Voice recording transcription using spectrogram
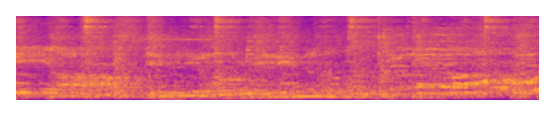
We are your middle. Oh.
